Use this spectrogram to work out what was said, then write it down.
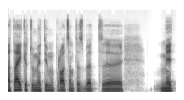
pataikytų metimų procentas, bet met,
